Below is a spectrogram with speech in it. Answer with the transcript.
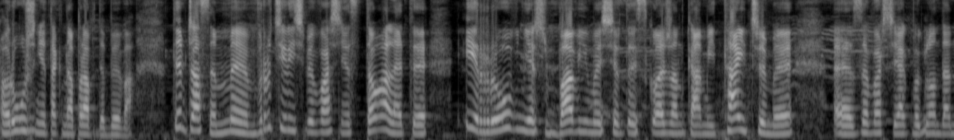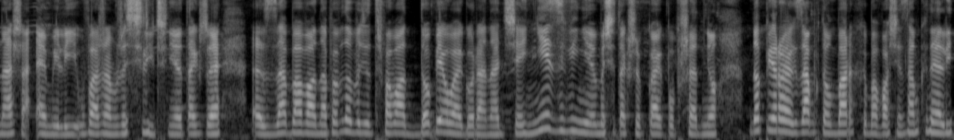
Różnie tak naprawdę bywa. Tymczasem my wróciliśmy właśnie z toalety i również bawimy się tutaj z koleżankami, tańczymy. E, zobaczcie, jak wygląda nasza Emily. Uważam, że ślicznie, także e, zabawa na pewno będzie trwała do białego rana. Dzisiaj nie zwiniemy się tak szybko jak poprzednio. Dopiero jak zamkną bar, chyba właśnie zamknęli,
